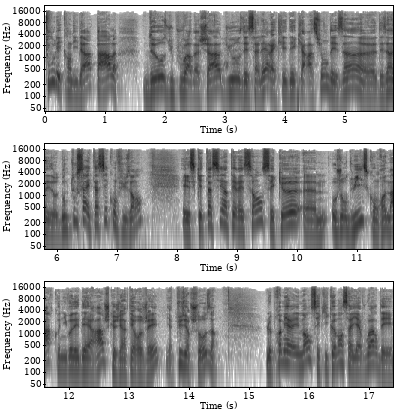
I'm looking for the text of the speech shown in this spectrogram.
tous les candidats parlent de hausse du pouvoir d'achat, du hausse des salaires avec les déclarations des uns, euh, des uns et des autres. Donc tout ça est assez confusant. Et ce qui est assez intéressant, c'est que euh, aujourd'hui, ce qu'on remarque au niveau des DRH que j'ai interrogés, il y a plusieurs choses. Le premier élément, c'est qu'il commence à y avoir des,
